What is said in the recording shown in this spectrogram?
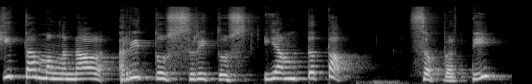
kita mengenal ritus-ritus yang tetap, seperti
